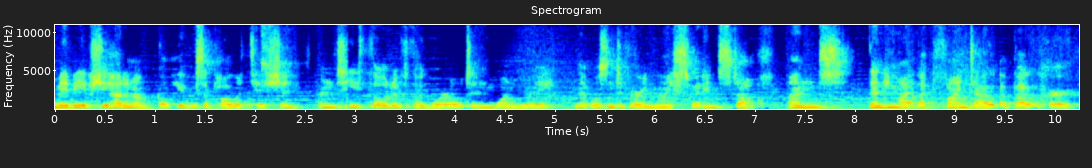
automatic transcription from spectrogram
Maybe if she had an uncle who was a politician and he thought of the world in one way and it wasn't a very nice way and stuff. And then he might like find out about her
